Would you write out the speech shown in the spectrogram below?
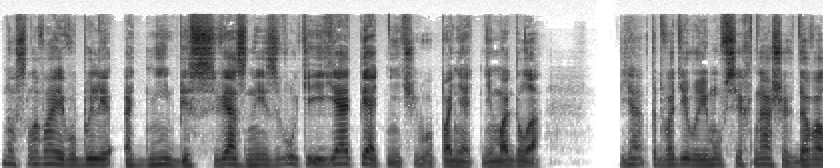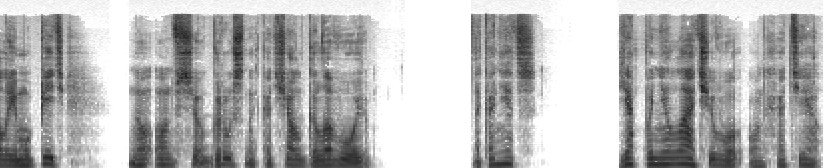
но слова его были одни бессвязные звуки, и я опять ничего понять не могла. Я подводила ему всех наших, давала ему пить, но он все грустно качал головою. Наконец, я поняла, чего он хотел.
